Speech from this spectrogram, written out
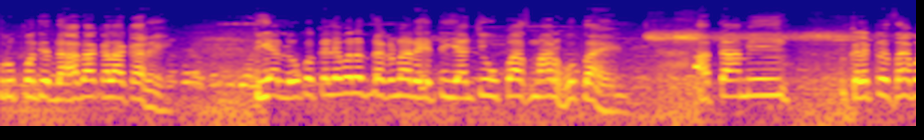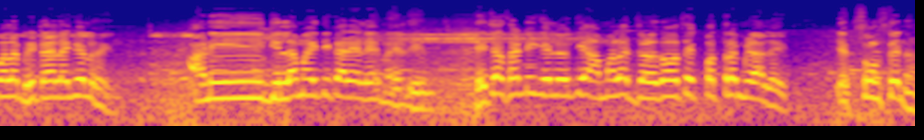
ग्रुपमध्ये दहा दहा कलाकार आहे. ती या लोककलेवरच जगणार आहे. ती यांची उपासमार होत आहे. आता आम्ही कलेक्टर साहेबाला भेटायला गेलो आहे आणि जिल्हा माहिती कार्यालयामध्ये ह्याच्यासाठी गेलो की आम्हाला जळगावचं एक पत्र मिळालं आहे एक संस्थेनं.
